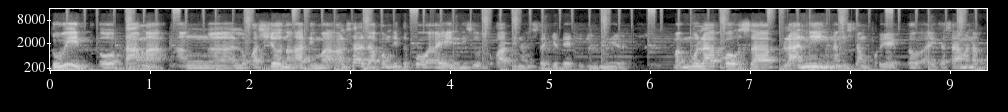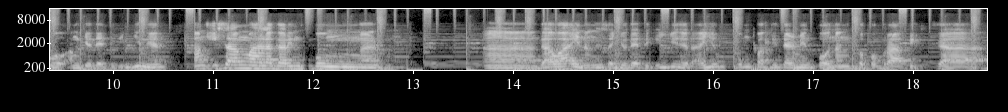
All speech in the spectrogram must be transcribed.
tuwid o tama ang uh, lokasyon ng ating mga kalsada kung ito po ay hindi susukatin ng isang geodetic engineer. Magmula po sa planning ng isang proyekto ay kasama na po ang geodetic engineer. Ang isang mahalaga rin pong uh, uh, gawain ng isang geodetic engineer ay yung pong pag-determine po ng topographic uh,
